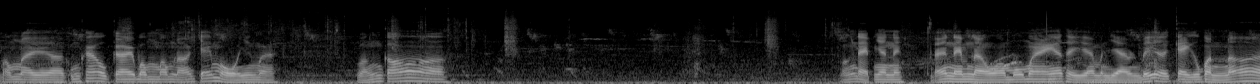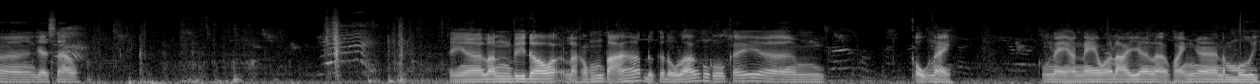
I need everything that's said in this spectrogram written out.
Bông này à, cũng khá ok bông bông nở cháy mùa nhưng mà vẫn có à, vẫn đẹp nha anh em để anh em nào mua mai thì à, mình về mình biết cái cây của mình nó à, ra sao. Thì à, lên video là không tả hết được cái độ lớn của cái củ này. Củ này hành neo ở đây là khoảng 50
